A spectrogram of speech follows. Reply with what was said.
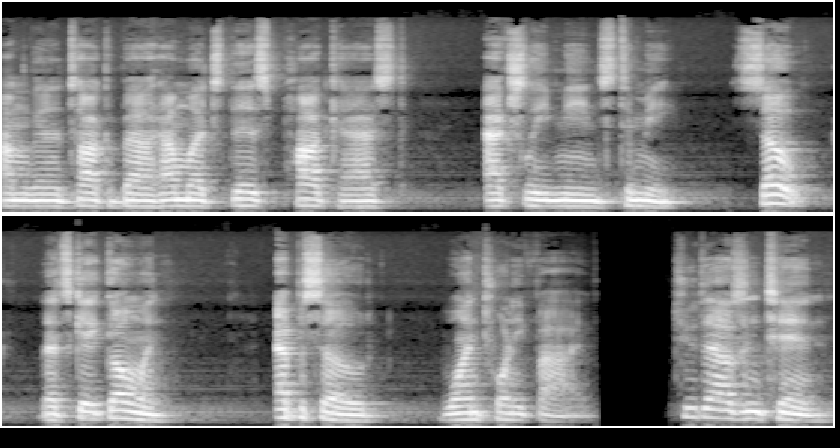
I'm going to talk about how much this podcast actually means to me. So, let's get going. Episode 125. 2010.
